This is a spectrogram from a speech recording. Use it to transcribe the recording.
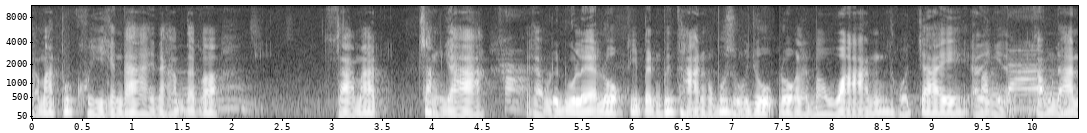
สามารถพูดคุยกันได้นะครับ แล้วก็สามารถสั่งยาค่ะนะครับหรือดูแลโรคที่เป็นพื้นฐานของผู้สูงอายุโรคอะไรเบาหวาน หัวใจอะไรเงี้ยความมคาวดัดันน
